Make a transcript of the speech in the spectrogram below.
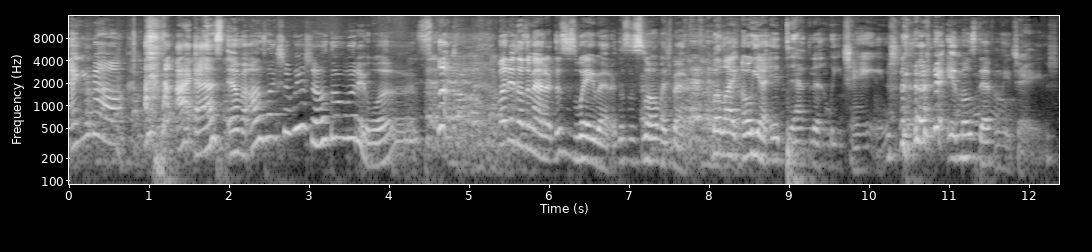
And you know, I asked Emma, I was like, should we show them what it was? but it doesn't matter. This is way better. This is so much better. But like, oh yeah, it definitely changed. it most definitely changed.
